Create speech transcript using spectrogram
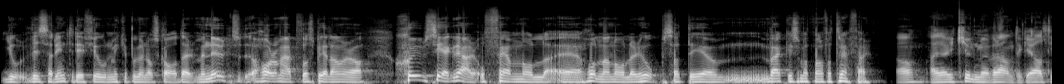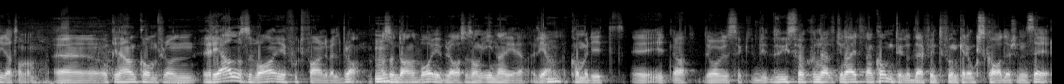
Jo, visade inte det i fjol, mycket på grund av skador. Men nu har de här två spelarna då sju segrar och fem noll, eh, hållna nollor ihop. Så det mm, verkar som att man fått träff här. Ja, det är kul med Varane tycker jag. Jag har alltid gillat honom. Eh, och när han kom från Real så var han ju fortfarande väldigt bra. Mm. Alltså han var ju bra säsong innan Real kommer dit. Eh, i- ja, det var väl dysfunktionellt United han kom till och därför inte funkar och skador som du säger.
